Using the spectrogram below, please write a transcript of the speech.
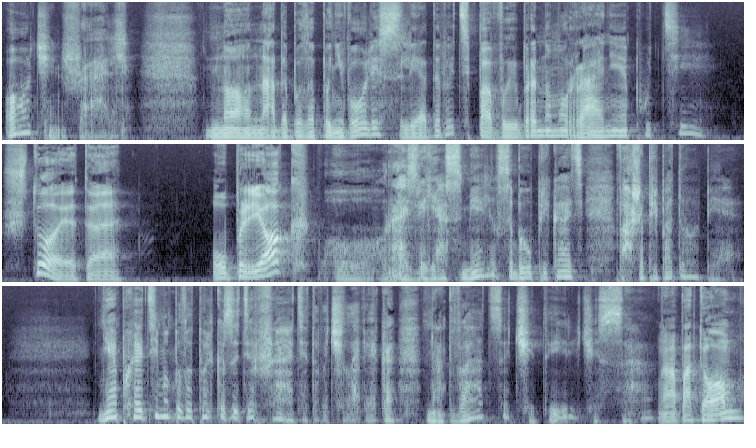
очень жаль. Но надо было поневоле следовать по выбранному ранее пути. Что это? Упрек? О, разве я осмелился бы упрекать ваше преподобие? Необходимо было только задержать этого человека на 24 часа. А потом,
